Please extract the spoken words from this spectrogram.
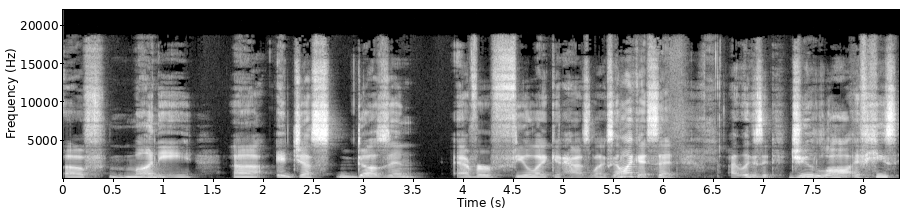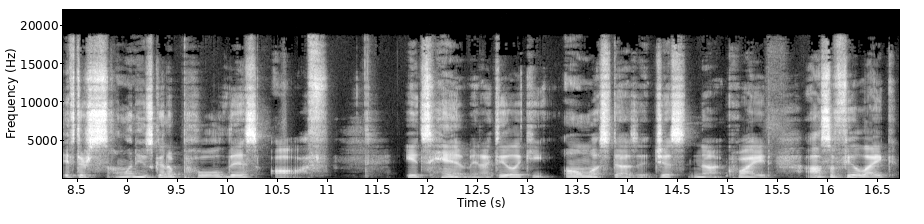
of money, uh, it just doesn't ever feel like it has legs. And like I said, like I said, Jude Law, if he's if there's someone who's gonna pull this off, it's him. And I feel like he almost does it, just not quite. I also feel like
